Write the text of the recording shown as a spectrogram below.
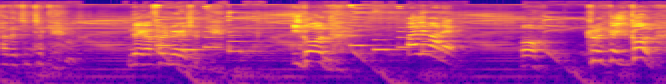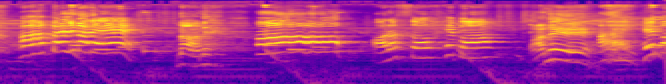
다들 침착해. 내가 설명해 줄게. 이건 빨리 말해. 어, 그러니까 이건 아, 빨리 말해. 나 안 해. 아, 알았어. 해봐. 안 해. 아이, 해봐.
